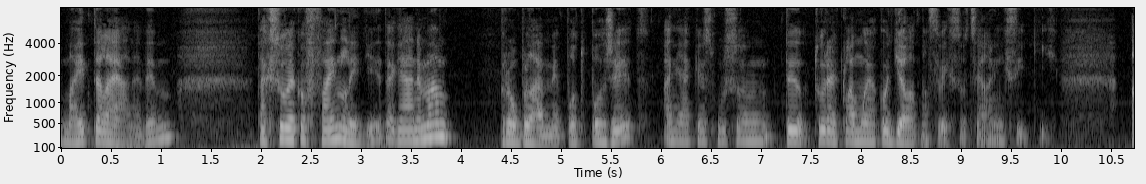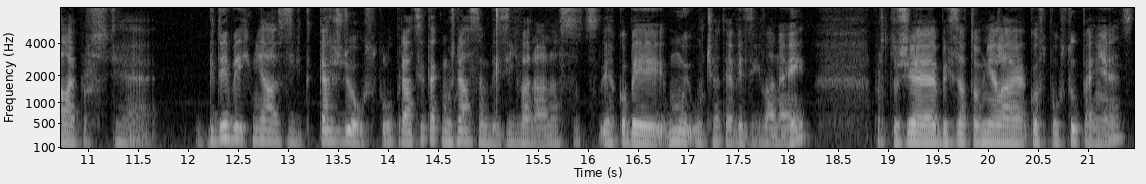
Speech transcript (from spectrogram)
majitele, já nevím, tak jsou jako fajn lidi, tak já nemám problémy podpořit a nějakým způsobem ty, tu reklamu jako dělat na svých sociálních sítích. Ale prostě kdybych měla vzít každou spolupráci, tak možná jsem vyzývaná, na, jakoby můj účet je vyzývaný, protože bych za to měla jako spoustu peněz,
